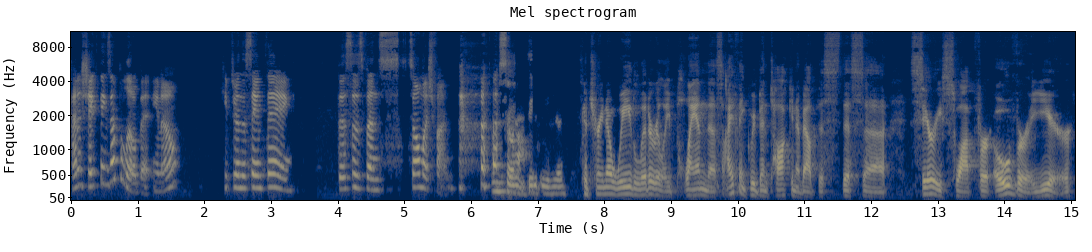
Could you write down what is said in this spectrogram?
kind of shake things up a little bit. You know, keep doing the same thing. This has been so much fun. I'm so happy to be here. Katrina, we literally planned this. I think we've been talking about this this uh, series swap for over a year.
